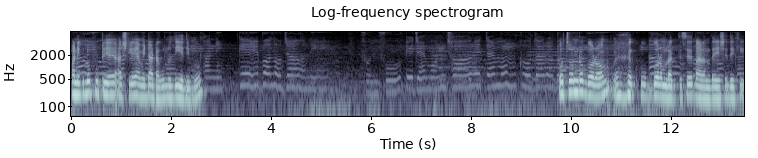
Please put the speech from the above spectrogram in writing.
পানিগুলো ফুটে আসলে আমি ডাটাগুলো দিয়ে দিব। প্রচণ্ড গরম, খুব গরম লাগতেছে। বারান্দায় এসে দেখি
